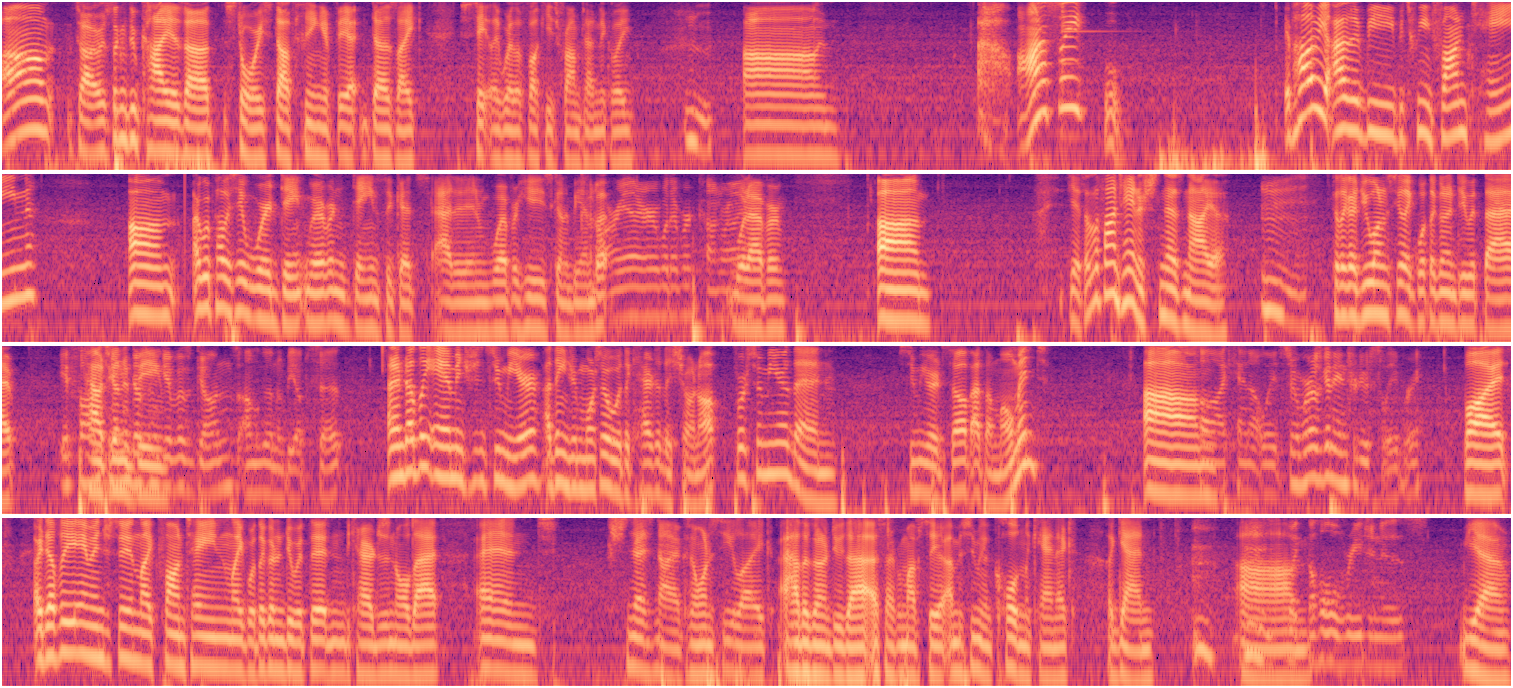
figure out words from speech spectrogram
Um, sorry, I was looking through Kaeya's uh story stuff, seeing if it does like state like where the fuck he's from technically. Mm. Um, honestly, ooh, it'd probably either be between Fontaine. Um, I would probably say where Dane, wherever Dainsleif gets added in, wherever he's gonna be in, but or whatever, Conrad. whatever. Um, yeah, it's either Fontaine or Snezhnaya. Mm. Cause like I do want to see like what they're gonna do with that. If How it's gonna doesn't be- give us guns, I'm gonna be upset. And I definitely am interested in Sumir. I think more so with the character they showing off for Sumir than Sumir itself at the moment. Um, oh, I cannot wait. Sumir is gonna introduce slavery. but I definitely am interested in like Fontaine, like what they're gonna do with it and the characters and all that, and Snezhnaya because I want to see like how they're gonna do that. Aside from obviously, I'm assuming a cold mechanic again. Um, like the whole region is. yeah,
